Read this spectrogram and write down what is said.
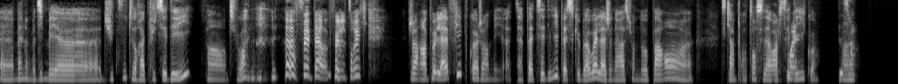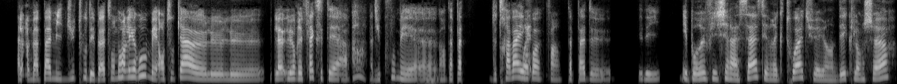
Euh, mère elle m'a dit mais du coup tu auras plus de CDI, enfin tu vois, c'était un peu le truc, genre un peu la flip quoi, genre mais t'as pas de CDI parce que bah ouais la génération de nos parents, ce qui est important c'est d'avoir le CDI quoi. C'est ça. Alors, elle m'a pas mis du tout des bâtons dans les roues, mais en tout cas, le, le, le, réflexe était à, oh, du coup, mais euh, t'as pas de travail, quoi. Enfin, t'as pas de, et pour réfléchir à ça, c'est vrai que toi, tu as eu un déclencheur.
